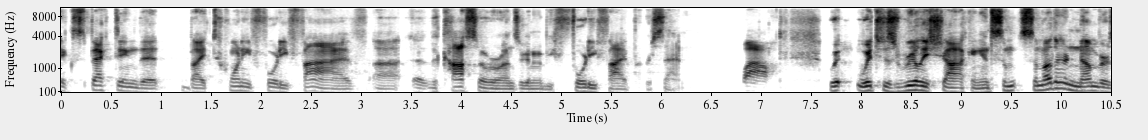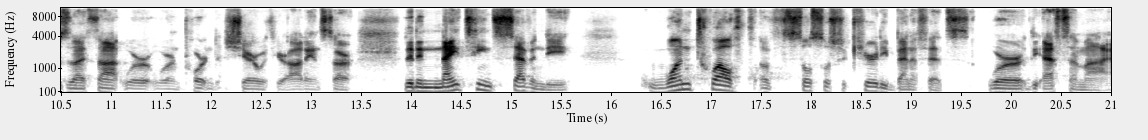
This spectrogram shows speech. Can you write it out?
expecting that by 2045, uh, the cost overruns are going to be 45%. Wow. Which is really shocking. And some, some other numbers that I thought were, were important to share with your audience are that in 1970, one twelfth of Social Security benefits were the SMI,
